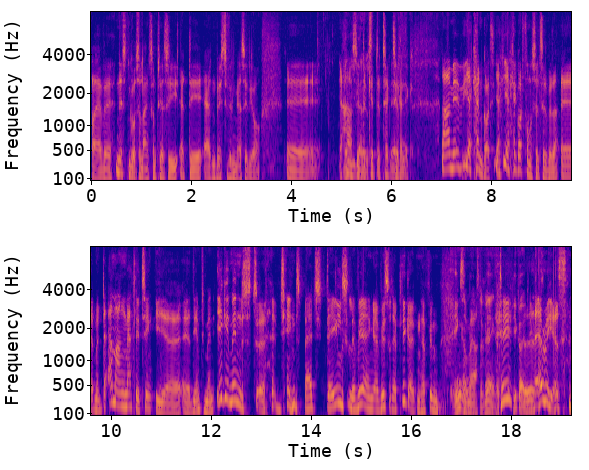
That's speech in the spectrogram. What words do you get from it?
og jeg vil næsten gå så langsomt til at sige, at det er den bedste film, jeg har set i år. Øh, jeg har set The Kid men Detective. jeg kan ikke. Nej, men jeg, jeg kan godt. Jeg, jeg kan godt få mig selv til det bedre. Uh, men der er mange mærkelige ting i uh, uh, The Empty Man. Ikke mindst uh, James Badge Dales levering af visse replikker i den her film. engang som hans levering, hans replikker i hilarious. Um,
